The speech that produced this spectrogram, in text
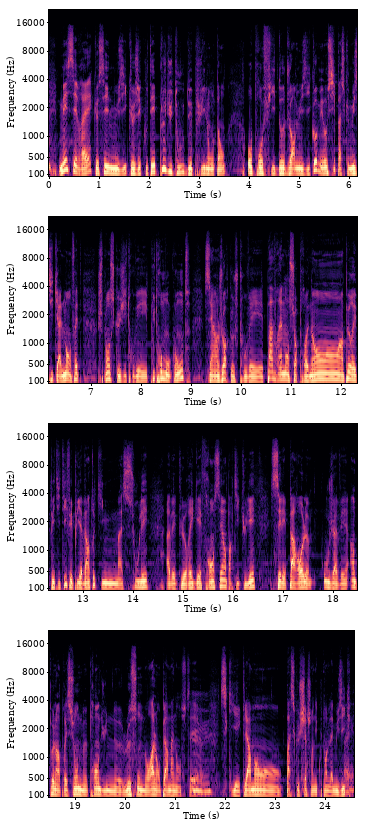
mais c'est vrai que c'est une musique que j'écoutais plus du tout depuis longtemps, au profit d'autres genres musicaux, mais aussi parce que musicalement, en fait, je pense que j'y trouvais plus trop mon compte. C'est un genre que je trouvais pas vraiment surprenant, un peu répétitif. Et puis il y avait un truc qui m'a saoulé avec le reggae français en particulier, c'est les paroles où j'avais un peu l'impression de me prendre une leçon de morale en permanence. euh, ce qui est clairement pas ce que je cherche en écoutant de la musique. Ouais.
